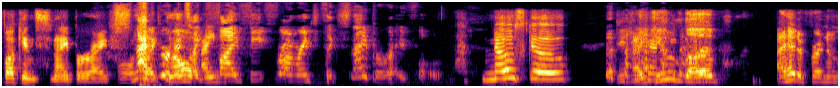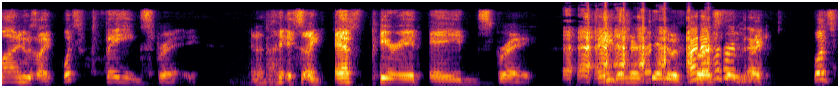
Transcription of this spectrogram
fucking sniper rifle. Sniper, like, no, it's like I- five feet from range. It's like sniper rifle. no scope. Did you I do love. part- I had a friend of mine who's like, "What's fade spray?" And I'm like, it's like F period aid spray. He didn't understand it was I never first heard thing. that. Like, what's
